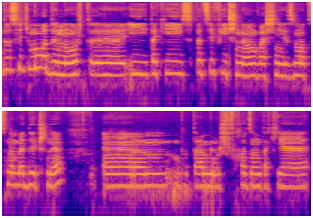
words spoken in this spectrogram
dosyć młody nurt y, i taki specyficzny, on właśnie jest mocno medyczny, bo tam już wchodzą takie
